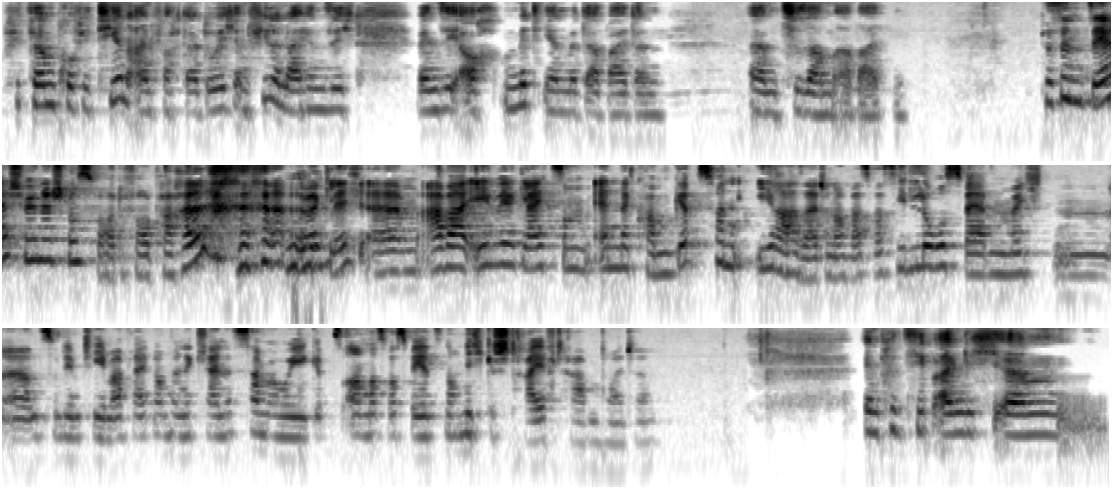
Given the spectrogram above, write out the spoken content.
Firmen profitieren einfach dadurch in vielerlei Hinsicht, wenn sie auch mit ihren Mitarbeitern ähm, zusammenarbeiten. Das sind sehr schöne Schlussworte, Frau Pachel, mhm. wirklich. Ähm, aber ehe wir gleich zum Ende kommen, gibt es von Ihrer Seite noch was, was Sie loswerden möchten äh, zu dem Thema? Vielleicht noch mal eine kleine Summary. Gibt es irgendwas, was wir jetzt noch nicht gestreift haben heute? Im Prinzip eigentlich ähm,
